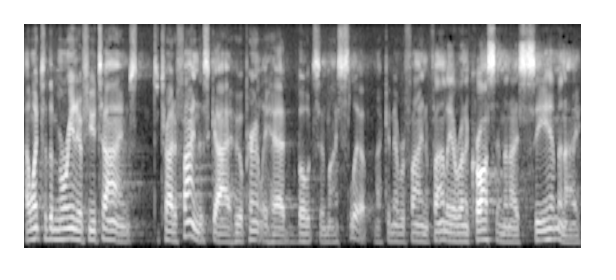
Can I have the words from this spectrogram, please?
I went to the marina a few times to try to find this guy who apparently had boats in my slip. I could never find him. Finally, I run across him and I see him and I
